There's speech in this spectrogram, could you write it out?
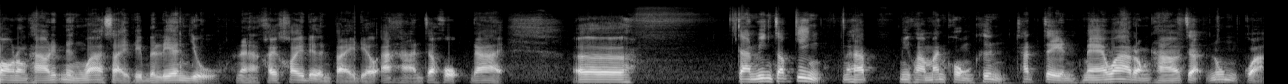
มองรองเท้านิดนึงว่าใส่ริเบเลียนอยู่นะฮะค่อยๆเดินไปเดี๋ยวอาหารจะหกได้ เอ่อการวิ่งจ็อกกิ้งนะครับ มีความมั่นคงขึ้นชัดเจน แม้ว่ารองเท้าจะนุ่มกว่า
